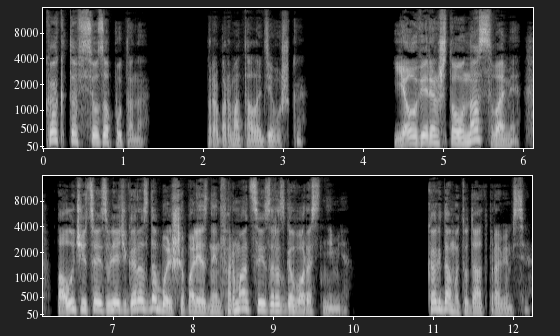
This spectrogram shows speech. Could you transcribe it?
«Как-то все запутано», — пробормотала девушка. «Я уверен, что у нас с вами получится извлечь гораздо больше полезной информации из разговора с ними. Когда мы туда отправимся?»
